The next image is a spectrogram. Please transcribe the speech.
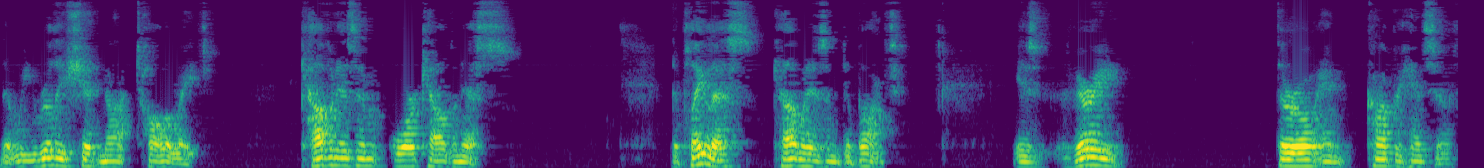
that we really should not tolerate Calvinism or Calvinists. The playlist, Calvinism Debunked, is very thorough and comprehensive,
